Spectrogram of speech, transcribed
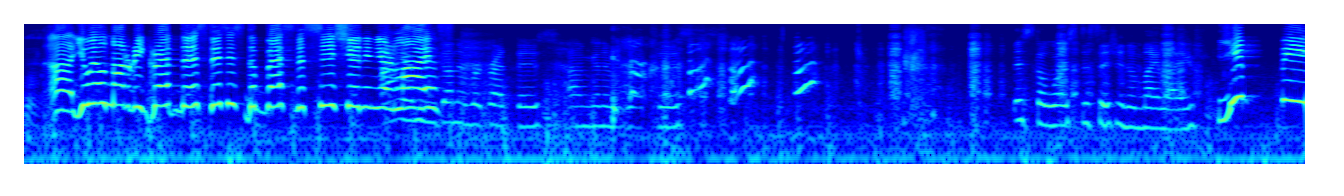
Uh, you will not regret this. This is the best decision in your I'm life. gonna regret this. I'm gonna regret this. it's the worst decision of my life. Yippee!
